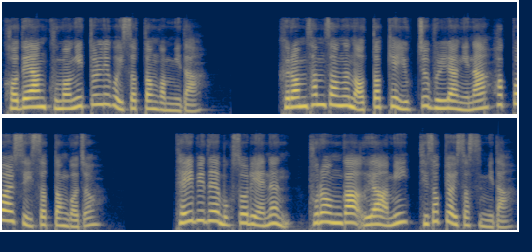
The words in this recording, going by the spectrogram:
거대한 구멍이 뚫리고 있었던 겁니다. 그럼 삼성은 어떻게 육주 분량이나 확보할 수 있었던 거죠? 데이비드의 목소리에는 부러움과 의아함이 뒤섞여 있었습니다.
